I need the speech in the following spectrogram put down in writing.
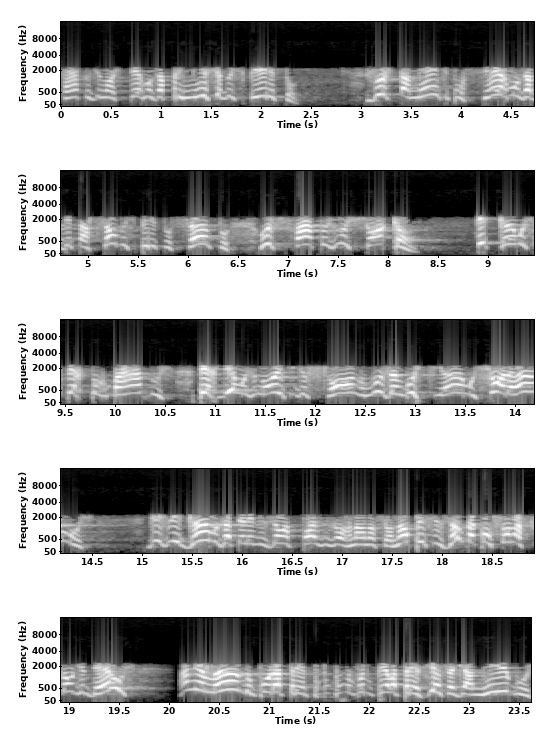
fato de nós termos a primícia do Espírito. Justamente por sermos habitação do Espírito Santo, os fatos nos chocam. Ficamos perturbados, perdemos noite de sono, nos angustiamos, choramos, desligamos a televisão após o Jornal Nacional, precisamos da consolação de Deus anelando por pela presença de amigos,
